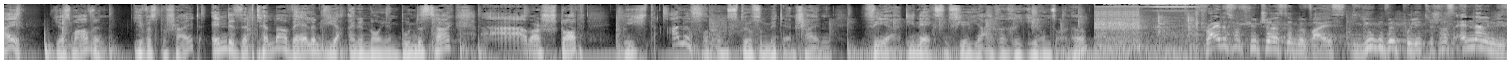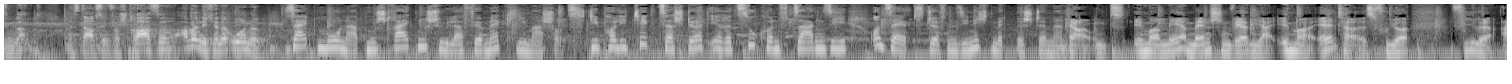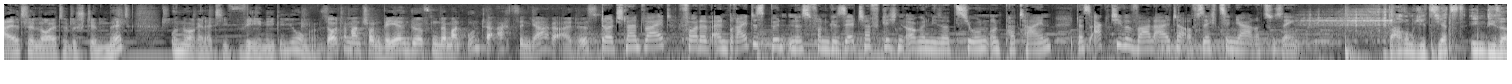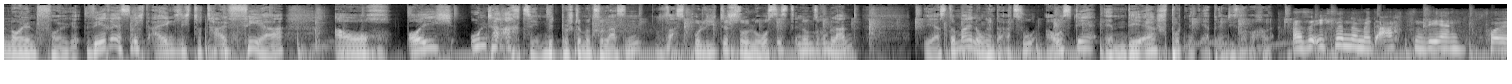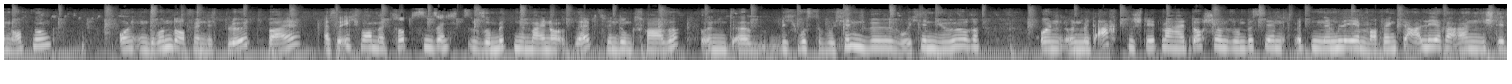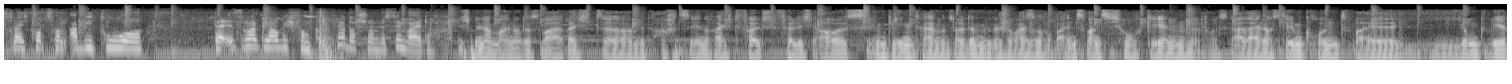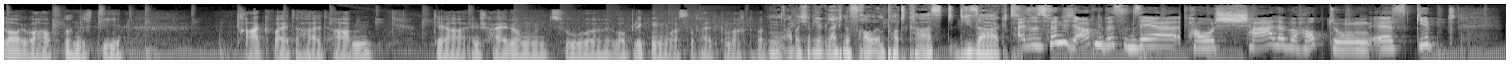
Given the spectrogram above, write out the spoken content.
Hi, hier ist Marvin. Ihr wisst Bescheid. Ende September wählen wir einen neuen Bundestag. Aber stopp, nicht alle von uns dürfen mitentscheiden, wer die nächsten vier Jahre regieren soll. Ne? Fridays for Future ist der Beweis, die Jugend will politisch was ändern in diesem Land. Das darf sie auf der Straße, aber nicht an der Urne. Seit Monaten streiken Schüler für mehr Klimaschutz. Die Politik zerstört ihre Zukunft, sagen sie, und selbst dürfen sie nicht mitbestimmen. Ja, und immer mehr Menschen werden ja immer älter als früher. Viele alte Leute bestimmen mit und nur relativ wenige junge. Sollte man schon wählen dürfen, wenn man unter 18 Jahre alt ist? Deutschlandweit fordert ein breites Bündnis von gesellschaftlichen Organisationen und Parteien, das aktive Wahlalter auf 16 Jahre zu senken. Darum geht's jetzt in dieser neuen Folge. Wäre es nicht eigentlich total fair, auch euch unter 18 mitbestimmen zu lassen, was politisch so los ist in unserem Land? Erste Meinungen dazu aus der MDR Sputnik App in dieser Woche. Also ich finde mit 18 wählen voll in Ordnung. Unten drunter finde ich blöd, weil, also ich war mit 14, 16 so mitten in meiner Selbstfindungsphase und äh, ich wusste, wo ich hin will, wo ich hingehöre. Und, und mit 18 steht man halt doch schon so ein bisschen mitten im Leben. Man fängt da Lehre an, steht vielleicht kurz vorm Abitur. Da ist man, glaube ich, vom Kopf her doch schon ein bisschen weiter. Ich bin der Meinung, das Wahlrecht äh, mit 18 reicht voll, völlig aus. Im Gegenteil, man sollte möglicherweise noch auf 21 hochgehen. Aus, allein aus dem Grund, weil Jungwähler überhaupt noch nicht die Tragweite halt haben der Entscheidungen zu überblicken, was dort halt gemacht wird. Hm, aber ich habe hier gleich eine Frau im Podcast, die sagt. Also das finde ich auch eine bisschen sehr pauschale Behauptung. Es gibt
